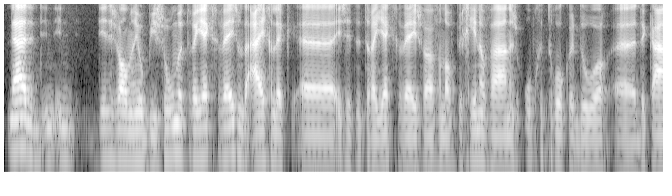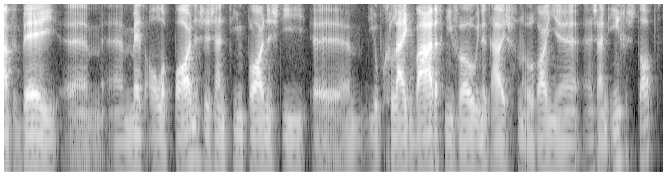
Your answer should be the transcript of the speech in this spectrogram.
Nou, in, in- dit is wel een heel bijzonder traject geweest. Want eigenlijk eh, is het een traject geweest waar vanaf begin af aan is opgetrokken door eh, de KNVB ehm, eh, met alle partners. Er zijn tien partners die, ehm, die op gelijkwaardig niveau in het Huis van Oranje zijn ingestapt.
